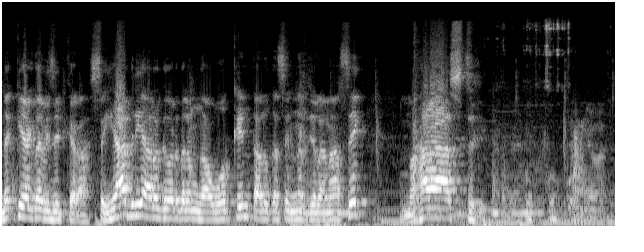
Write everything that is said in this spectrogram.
नक्की एकदा व्हिजिट करा. सह्याद्री आरोग्यवर्धन गाव वोरखेड तालुका सिन्नर जिल्हा नाशिक महाराष्ट्र. धन्यवाद.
